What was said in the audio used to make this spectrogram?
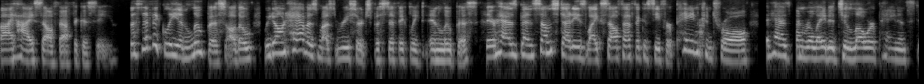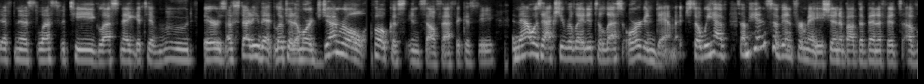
by high self efficacy. Specifically in lupus, although we don't have as much research specifically in lupus, there has been some studies like self efficacy for pain control. It has been related to lower pain and stiffness, less fatigue, less negative mood. There's a study that looked at a more general focus in self efficacy, and that was actually related to less organ damage. So we have some hints of information about the benefits of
